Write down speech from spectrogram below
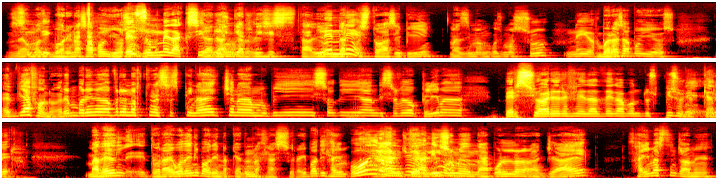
Ναι, όμως μπορεί να σε απογειώσουν. παίζουν κιόλας. μεταξύ Γιατί τους. αν όμως. κερδίσεις τα Ναι, δύο ναι. ντέρπι στο ACP μαζί με τον κόσμο σου, Ναι, Γιώργο. μπορεί να σε απογειώσουν. Ε, διάφωνο. Ρε, μπορεί να βρει να έρθει να σε σπινάει και να μου πεις ότι αντιστρέφεται το κλίμα. Πέρσι ο Άρης ρε φίλε ήταν 10 πόντους πίσω Ναι, και πιάνε ρε, το. Μα δεν, ε, τώρα εγώ δεν είπα ότι είναι να πιάνει το Μμ. πρωτάθλημα σίγουρα. Είπα ότι θα, Όχι, ρε, αν μαντζέ, αλλήμον. κερδίσουμε από όλο και ΑΕΚ, θα είμαστε για μέ.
